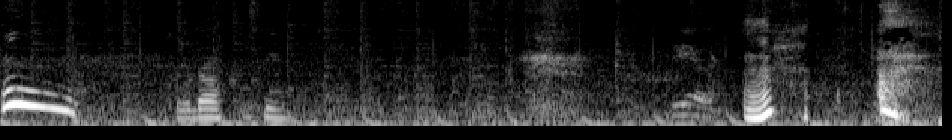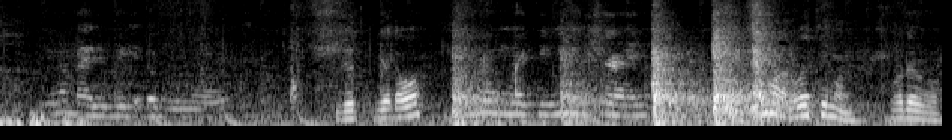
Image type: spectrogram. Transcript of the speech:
Woo! Too dark to see. Yeah. Hmm? You know, man, get the boom out. Get, that one? Boom making me try. Come on, wait man. Whatever.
